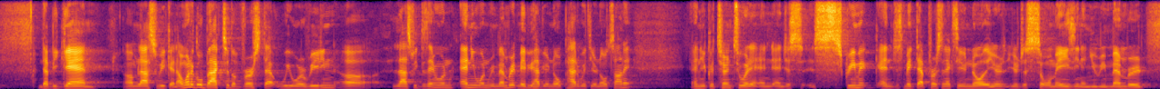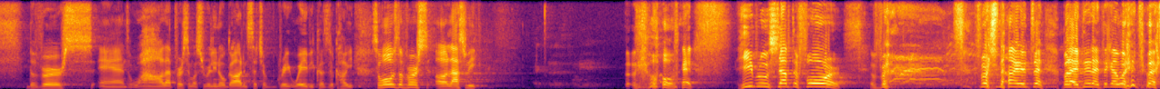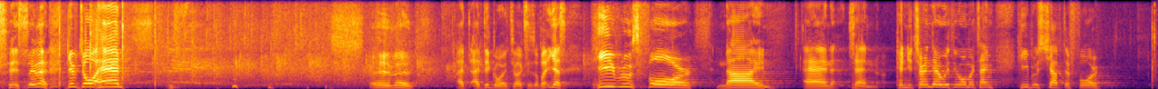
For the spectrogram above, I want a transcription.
that began um, last weekend. I want to go back to the verse that we were reading uh, last week. Does anyone anyone remember it? Maybe you have your notepad with your notes on it, and you could turn to it and, and just scream it and just make that person next to you know that you're you're just so amazing and you remembered the verse and wow that person must really know God in such a great way because look how he. So what was the verse uh, last week? oh man, Hebrews chapter four. Verse 9 and 10. But I did, I think I went into Exodus. Amen. Give Joel a hand. Amen. I, I did go into Exodus. But yes, Hebrews 4, 9, and 10. Can you turn there with me one more time? Hebrews chapter 4,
